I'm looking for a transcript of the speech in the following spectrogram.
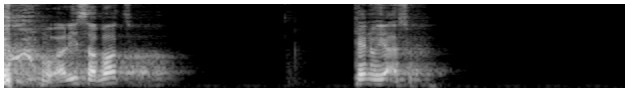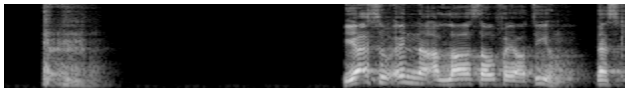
واليصابات كانوا يأسوا. يأسوا إن الله سوف يعطيهم. نسل.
